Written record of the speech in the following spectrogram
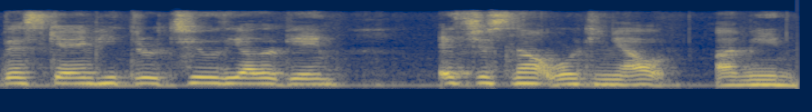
this game. He threw two the other game. It's just not working out. I mean,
